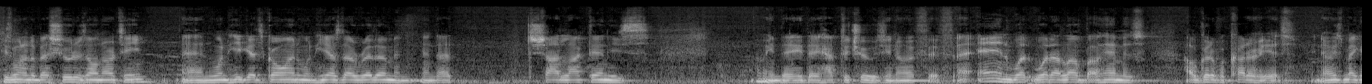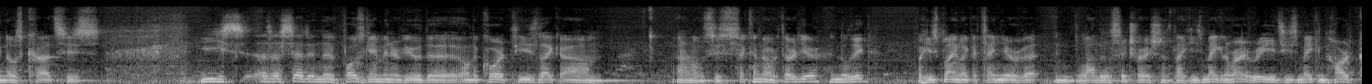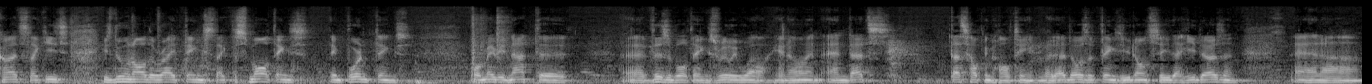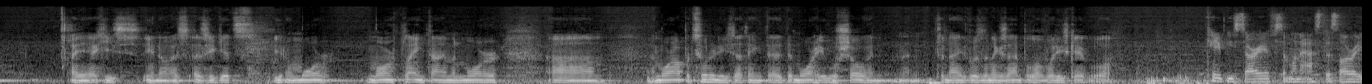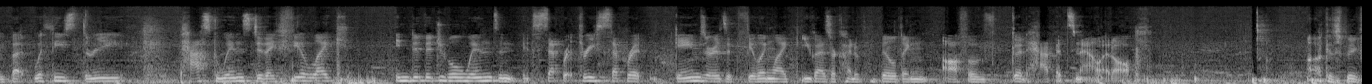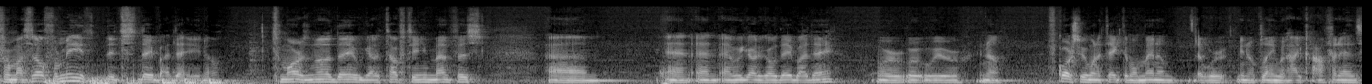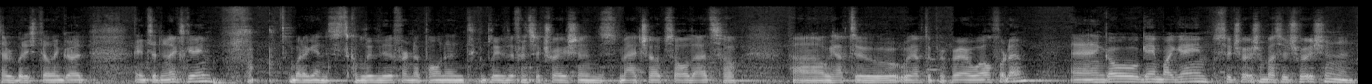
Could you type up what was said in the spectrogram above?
he's one of the best shooters on our team, and when he gets going, when he has that rhythm and, and that shot locked in, he's. I mean, they, they have to choose, you know. If, if and what what I love about him is how good of a cutter he is. You know, he's making those cuts. He's he's as I said in the post game interview the on the court he's like um, I don't know it's his second or third year in the league? But he's playing like a 10 year vet in a lot of those situations. Like he's making the right reads he's making hard cuts like he's he's doing all the right things like the small things the important things or maybe not the uh, visible things really well you know? And and that's that's helping the whole team. But that, those are things you don't see that he does and and uh, yeah, he's you know as, as he gets you know more more playing time and more um, and more opportunities, I think the, the more he will show. And, and tonight was an example of what he's capable of. KP, sorry if someone asked this already, but with these three past wins, do they feel like individual wins and it's separate three separate games, or is it feeling like you guys are kind of building off of good habits now at all? I can speak for myself. For me, it's day by day. You know, tomorrow's another day. We got a tough team, Memphis, um, and and and we got to go day by day. We're, we're, we're you know, of course we want to take the momentum that we're you know playing with high confidence. Everybody's feeling good into the next game. But again, it's completely different opponent, completely different situations, matchups, all that. So uh, we have to we have to prepare well for them and go game by game, situation by situation, and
